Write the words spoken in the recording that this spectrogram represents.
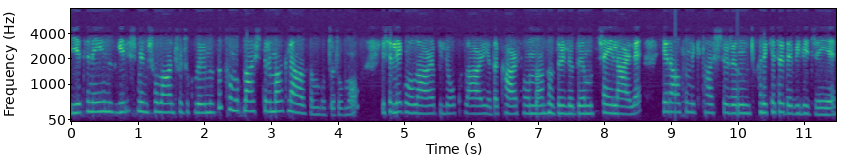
yeteneği henüz gelişmemiş olan çocuklarımızı somutlaştırmak lazım bu durumu. İşte legolar, bloklar ya da kartondan hazırladığımız şeylerle yer altındaki taşların hareket edebileceği,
